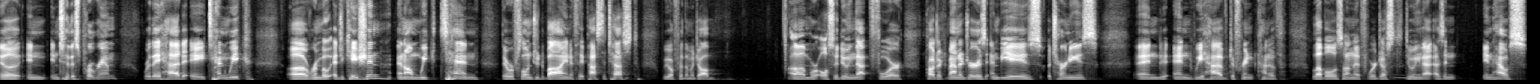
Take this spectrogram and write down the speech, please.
uh, in, into this program where they had a 10-week uh, remote education, and on week 10, they were flown to Dubai, and if they passed the test, we offer them a job. Um, we're also doing that for project managers, MBAs, attorneys, and and we have different kind of levels on if we're just doing that as an in-house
